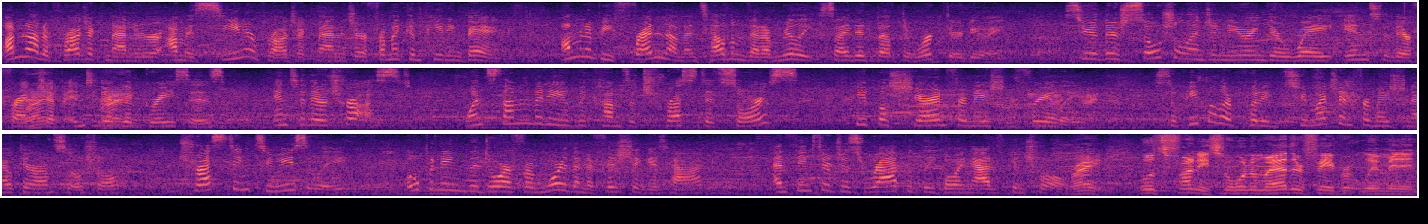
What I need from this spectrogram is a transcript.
I'm not a project manager, I'm a senior project manager from a competing bank. I'm going to befriend them and tell them that I'm really excited about the work they're doing. So they're social engineering their way into their friendship, right, into their right. good graces, into their trust. Once somebody becomes a trusted source, people share information freely. So people are putting too much information out there on social, trusting too easily, opening the door for more than a phishing attack, and things are just rapidly going out of control. Right, well it's funny, so one of my other favorite women in,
